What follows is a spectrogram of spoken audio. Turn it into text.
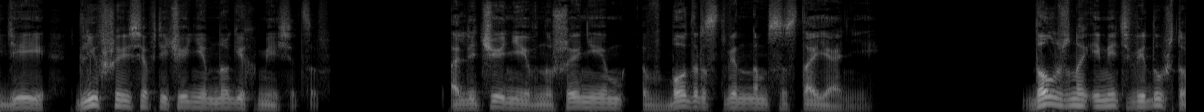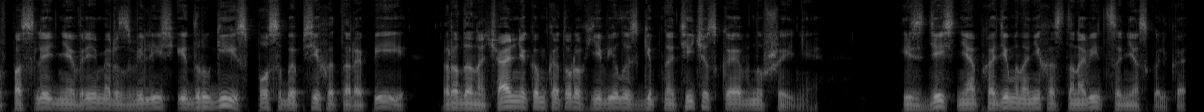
идеи, длившиеся в течение многих месяцев. О лечении внушением в бодрственном состоянии. Должно иметь в виду, что в последнее время развелись и другие способы психотерапии, родоначальником которых явилось гипнотическое внушение и здесь необходимо на них остановиться несколько,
